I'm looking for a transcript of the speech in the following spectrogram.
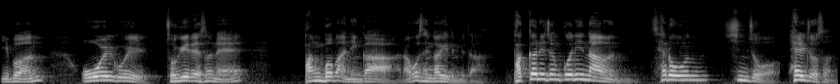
이번 5월 9일 조기 대선의 방법 아닌가라고 생각이 듭니다. 박근혜 정권이 낳은 새로운 신조어 헬조선,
